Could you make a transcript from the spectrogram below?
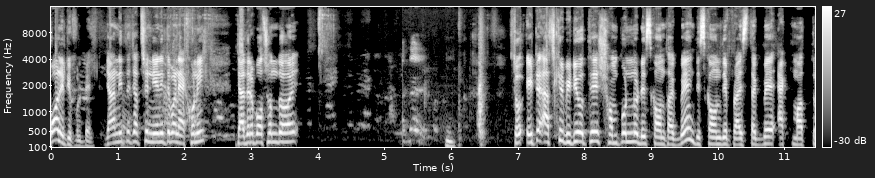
কোয়ালিটিফুল বেল্ট যারা নিতে চাচ্ছেন নিয়ে নিতে পারেন এখনই। যাদের পছন্দ হয় তো এটা আজকের ভিডিওতে সম্পূর্ণ ডিসকাউন্ট থাকবে। ডিসকাউন্ট দিয়ে প্রাইস থাকবে একমাত্র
